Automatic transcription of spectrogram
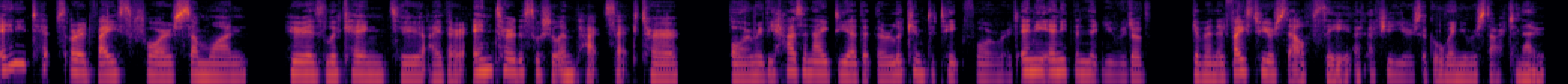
any tips or advice for someone who is looking to either enter the social impact sector or maybe has an idea that they're looking to take forward? Any anything that you would have given advice to yourself, say a, a few years ago when you were starting out?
